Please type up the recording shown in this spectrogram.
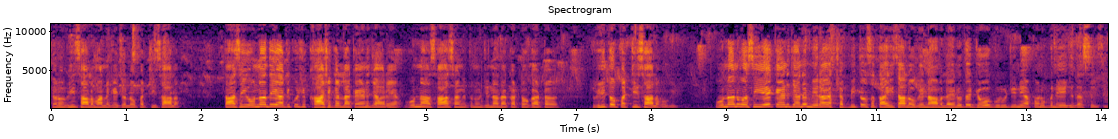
ਚਲੋ 20 ਸਾਲ ਮੰਨ ਕੇ ਚੱਲੋ 25 ਸਾਲ। ਤਾਂ ਅਸੀਂ ਉਹਨਾਂ ਦੇ ਅੱਜ ਕੁਝ ਖਾਸ ਗੱਲਾਂ ਕਹਿਣ ਜਾ ਰਹੇ ਹਾਂ। ਉਹਨਾਂ ਸਾਧ ਸੰਗਤ ਨੂੰ ਜਿਨ੍ਹਾਂ ਦਾ ਘੱਟੋ ਘੱਟ 20 ਤੋਂ 25 ਸਾਲ ਹੋ ਗਏ। ਉਹਨਾਂ ਨੂੰ ਅਸੀਂ ਇਹ ਕਹਿਣ ਜਾਂਦੇ ਮੇਰਾ 26 ਤੋਂ 27 ਸਾਲ ਹੋ ਗਏ ਨਾਮ ਲਏ ਨੂੰ ਤੇ ਜੋ ਗੁਰੂ ਜੀ ਨੇ ਆਪਾਂ ਨੂੰ ਬਨੇਜ ਦੱਸੇ ਸੀ।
